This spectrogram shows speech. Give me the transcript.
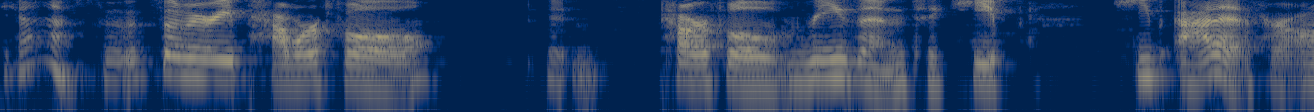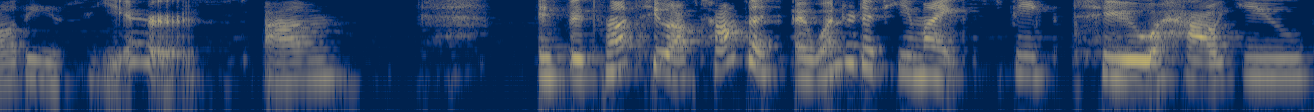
Yeah, so that's a very powerful powerful reason to keep keep at it for all these years. Um, if it's not too off topic, I wondered if you might speak to how you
